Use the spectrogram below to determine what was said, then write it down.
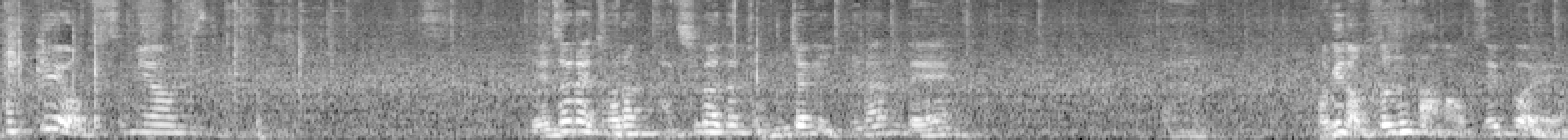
학교에 없으면 예전에 저랑 같이 가던 정장이 있긴 한데 네, 거긴 없어져서 아마 없을 거예요.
